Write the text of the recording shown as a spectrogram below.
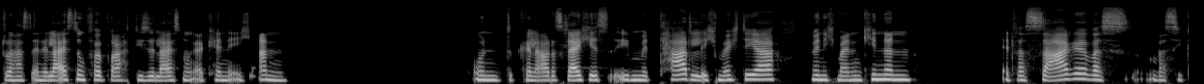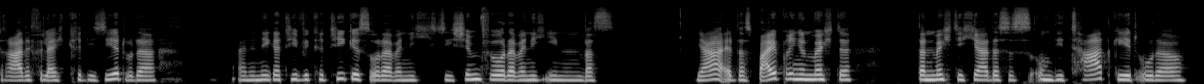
du hast eine Leistung vollbracht, diese Leistung erkenne ich an. Und genau das Gleiche ist eben mit Tadel. Ich möchte ja, wenn ich meinen Kindern etwas sage, was, was sie gerade vielleicht kritisiert oder eine negative Kritik ist oder wenn ich sie schimpfe oder wenn ich ihnen was, ja, etwas beibringen möchte, dann möchte ich ja, dass es um die Tat geht oder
